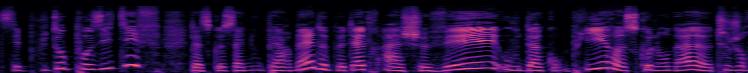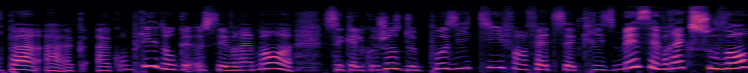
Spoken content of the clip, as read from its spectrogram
c'est plutôt positif parce que ça nous permet de peut-être achever ou d'accomplir ce que l'on n'a toujours pas accompli. Donc c'est vraiment c'est quelque chose de positif en fait cette crise. Mais c'est vrai que souvent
